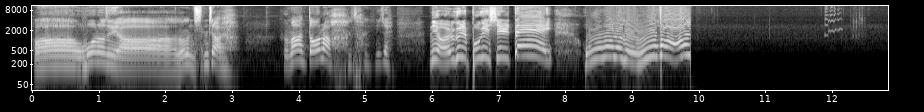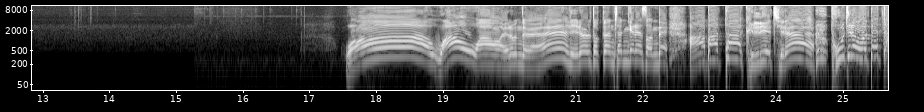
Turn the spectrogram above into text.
와 오버로드야. 너는 진짜 그만 떠라. 이제 네 얼굴이 보기 싫대. 오버로드 오버. 와 와우 와우 여러분들 리얼 토큰 천 개를 썼는데 아바타 글리치를 보지를 못했다.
